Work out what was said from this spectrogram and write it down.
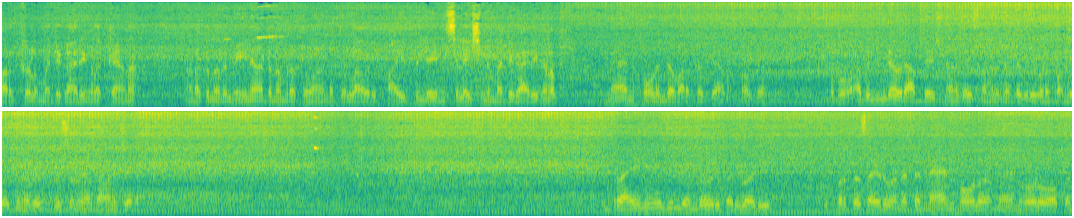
വർക്കുകളും മറ്റു കാര്യങ്ങളൊക്കെയാണ് നടക്കുന്നത്. മെയിനായിട്ട് നമ്മുടെ ട്രിവാൻഡ്രത്തുള്ള ഒരു പൈപ്പിന്റെ ഇൻസ്റ്റലേഷനും മറ്റു കാര്യങ്ങളും മാൻ ഹോളിന്റെ വർക്കൊക്കെയാണ്. ഓക്കെ? അപ്പോൾ അതിന്റെ ഒരു അപ്ഡേഷനാണ് ഗൈസ് നമ്മൾ ഇന്നത്തെ വീഡിയോ കൂടെ പങ്കുവയ്ക്കുന്നത് ജസ്റ്റ് ഒന്ന് ഞാൻ കാണിച്ചു തരാം. ഡ്രൈനേജിന്റെ എന്തോ ഒരു പരിപാടി. ഇപ്പുറത്തെ സൈഡ് വന്നിട്ട് മാൻ ഹോൾ മാൻ ഓപ്പൺ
